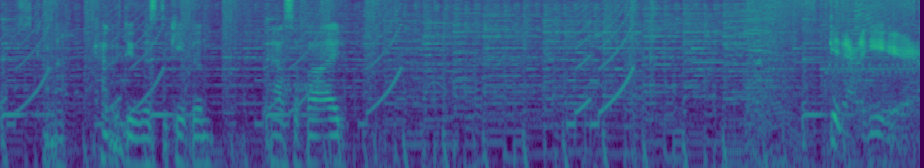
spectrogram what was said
Just kinda, kinda do this to keep him pacified. Get out of here,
